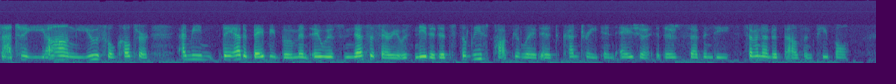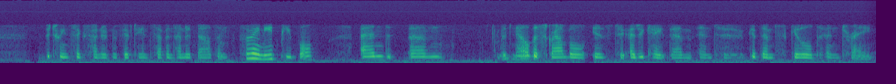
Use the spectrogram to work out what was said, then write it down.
such a young, youthful culture. I mean, they had a baby boom, and it was necessary. It was needed. It's the least populated country in Asia. There's 70, 700,000 people, between 650 and 700,000. So they need people, and um, but now the scramble is to educate them and to get them skilled and trained.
